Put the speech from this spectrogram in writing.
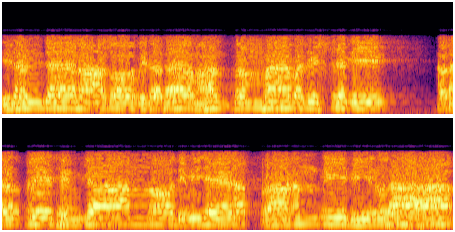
इदम् जनासो विदध महद्ब्रह्म वदिष्यति। कदपृथिव्याम् नो दिविजेन प्राणन्ति वीरुधाः।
